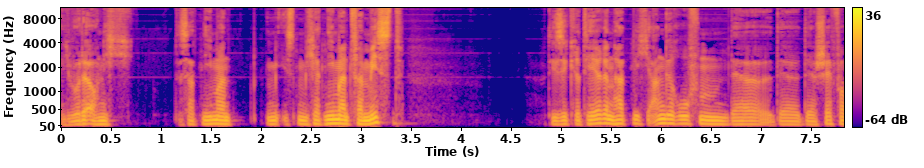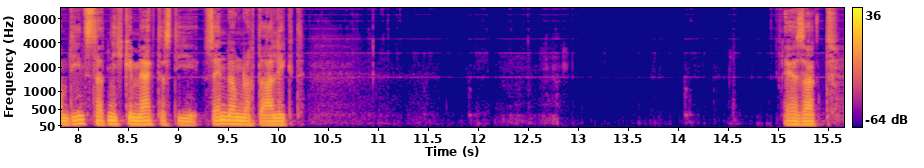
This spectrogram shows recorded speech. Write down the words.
Ich wurde auch nicht. Das hat niemand. Mich hat niemand vermisst. Die Sekretärin hat nicht angerufen, der, der, der Chef vom Dienst hat nicht gemerkt, dass die Sendung noch da liegt. Er sagt,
